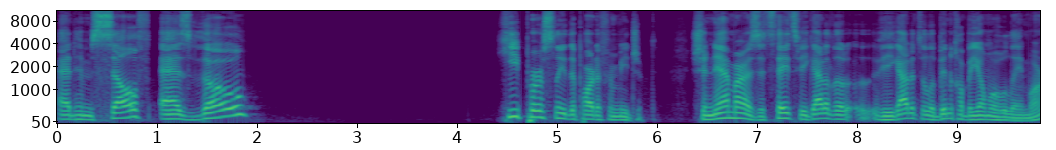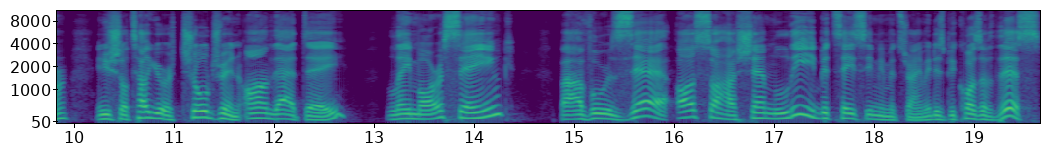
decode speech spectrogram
at himself as though he personally departed from Egypt. Shenamar, as it states, and you shall tell your children on that day, Lemor, saying, Ba'avur zeh also Hashem li Mitzrayim. It is because of this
